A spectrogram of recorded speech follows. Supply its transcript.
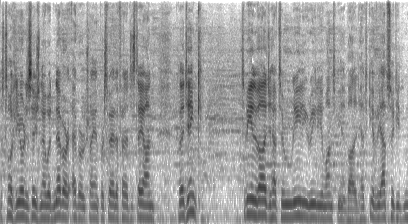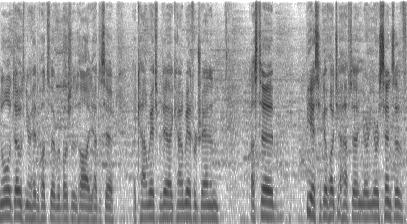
It's totally your decision. I would never ever try and persuade a fella to stay on. But I think to be involved, you have to really, really want to be involved. You have to give absolutely no doubt in your head whatsoever about it at all. You have to say, I can't wait to play. I can't wait for training. that's the basic of what you have to your your sense of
